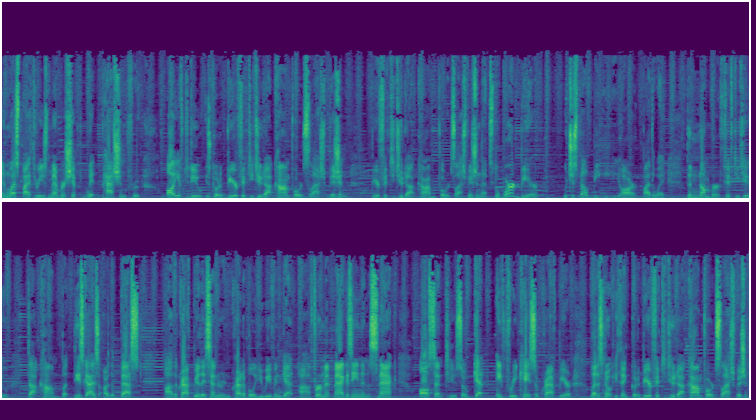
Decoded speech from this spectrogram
and West by Three's membership Wit Passion Fruit. All you have to do is go to beer52.com forward slash vision, beer52.com forward slash vision. That's the word beer, which is spelled B E E R, by the way, the number 52.com. But these guys are the best. Uh, the craft beer they send are incredible. You even get uh, Ferment Magazine and a snack all sent to you. So get a free case of craft beer. Let us know what you think. Go to beer52.com forward slash vision.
